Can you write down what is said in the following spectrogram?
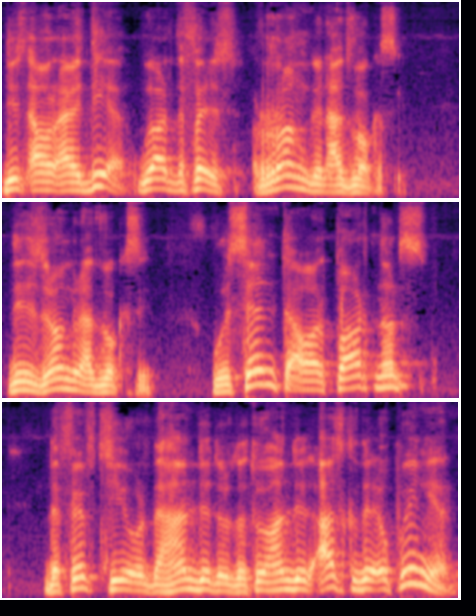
this is our idea. We are the first. Wrong in advocacy. This is wrong in advocacy. We sent our partners, the 50 or the 100 or the 200, ask their opinion.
